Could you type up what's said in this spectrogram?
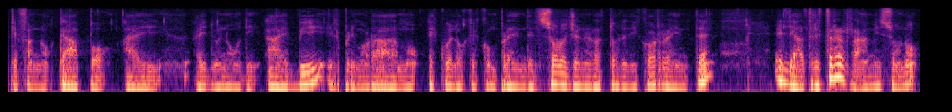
che fanno capo ai, ai due nodi A e B, il primo ramo è quello che comprende il solo generatore di corrente e gli altri tre rami sono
